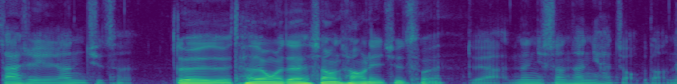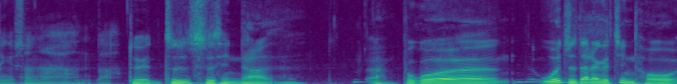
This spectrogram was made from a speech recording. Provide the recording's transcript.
他是也让你去存。对对对，他让我在商场里去存，对啊，那你商场你还找不到，那个商场还很大。对，这是事情大的。啊，不过我只带了个镜头，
